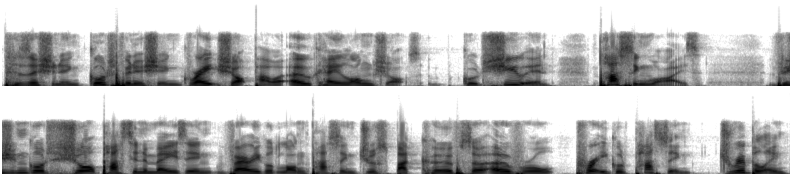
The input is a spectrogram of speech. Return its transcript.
positioning, good finishing, great shot power, okay long shots, good shooting. Passing wise, vision good, short passing amazing, very good long passing, just bad curve, so overall, pretty good passing. Dribbling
